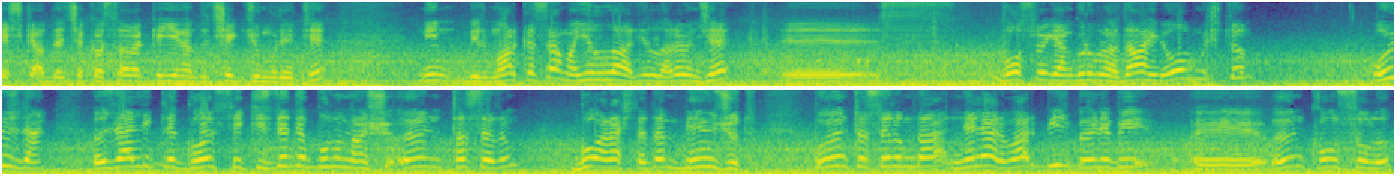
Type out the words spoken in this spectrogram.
eski adı Çekoslovakya, yeni adı Çek Cumhuriyeti'nin bir markası ama yıllar yıllar önce e, Volkswagen grubuna dahil olmuştu. O yüzden özellikle Golf 8'de de bulunan şu ön tasarım bu araçta da mevcut. Bu ön tasarımda neler var? Bir böyle bir e, ön konsolu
